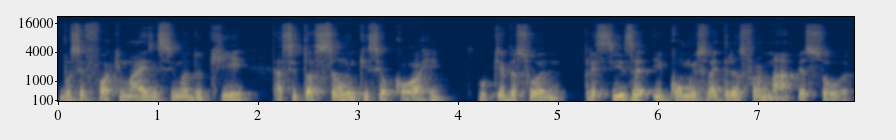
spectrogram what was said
você foque mais em cima do que a situação em que se ocorre, o que a pessoa precisa e como isso vai transformar a pessoa.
